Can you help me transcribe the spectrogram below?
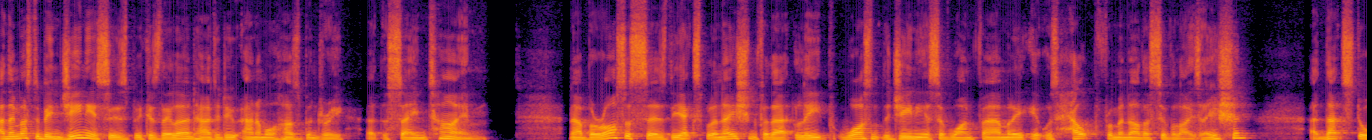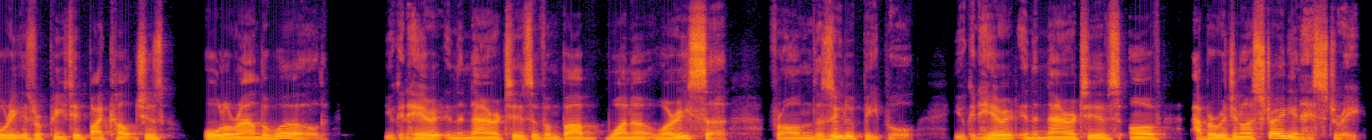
and they must have been geniuses because they learned how to do animal husbandry at the same time. Now, Berossus says the explanation for that leap wasn't the genius of one family, it was help from another civilization. And that story is repeated by cultures all around the world. You can hear it in the narratives of Mbabwana Warisa from the Zulu people. You can hear it in the narratives of Aboriginal Australian history,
